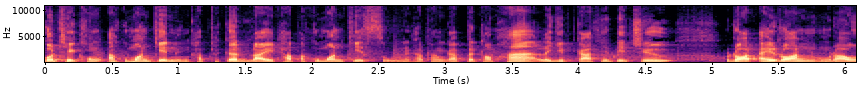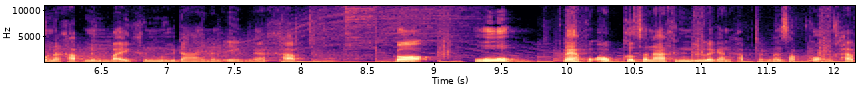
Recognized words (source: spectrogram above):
กดเทคของอากูมอนเกตหนึ่งครับถ้าเกิดไร้ทับอากูมอนเกตศูนย์นะครับทำการเปิดท็อป5และหยิบการที่ติดชื่อรอดไอรอนของเรานะครับหนึ่งใบขึ้นมือได้นั่นเองนะครับก็อู้ แม่ผมเอาเพอร์ซนาขึ้นมือแล้วกันครับ จากนั้นสับกล่องครับ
